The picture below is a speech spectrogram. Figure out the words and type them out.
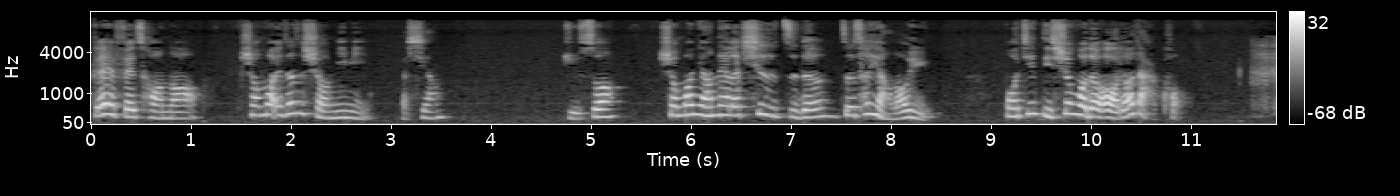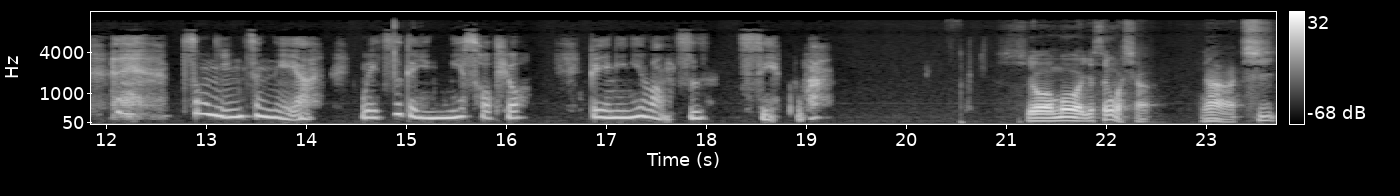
搿一番吵闹，小猫一直是笑眯眯，勿响。据说，小猫娘拿了签字纸头走出养老院，跑进弟小木头嚎啕大哭。唉，做人真难啊！为只搿一眼钞票，搿一眼眼房子，残酷啊！小猫一声勿响，硬气。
